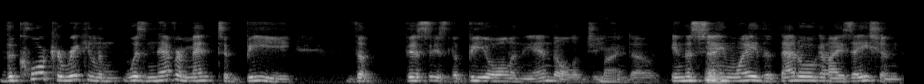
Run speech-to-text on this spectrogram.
the core curriculum was never meant to be the this is the be all and the end all of Jeet Kune Do. In the same mm. way that that organization,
